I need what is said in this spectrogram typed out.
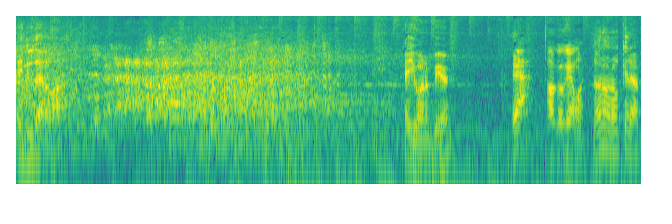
They do that a lot. Hey, you want a beer? Yeah, I'll go get one. No, no, don't get up.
